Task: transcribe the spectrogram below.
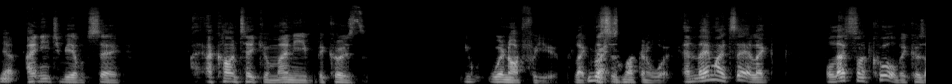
Yep. I need to be able to say, I, I can't take your money because we're not for you. Like this Right. is not going to work. And they might say like, well, that's not cool because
